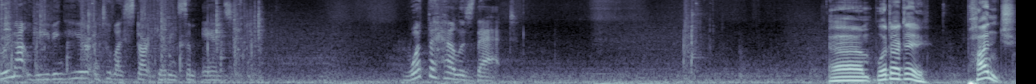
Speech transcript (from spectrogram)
We're not leaving here until I start getting some answers. What the hell is that? Um, what do I do? Punch.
